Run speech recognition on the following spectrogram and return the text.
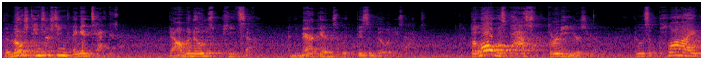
The most interesting thing in tech Domino's Pizza and the Americans with Disabilities Act. The law was passed 30 years ago and was applied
